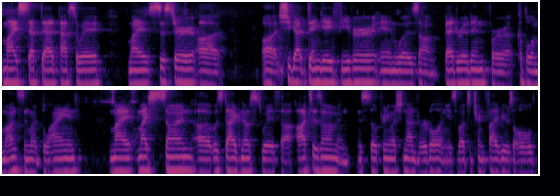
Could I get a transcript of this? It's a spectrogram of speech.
my stepdad passed away. My sister, uh, uh, she got dengue fever and was um, bedridden for a couple of months and went blind. My my son uh, was diagnosed with uh, autism and is still pretty much nonverbal, and he's about to turn five years old.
